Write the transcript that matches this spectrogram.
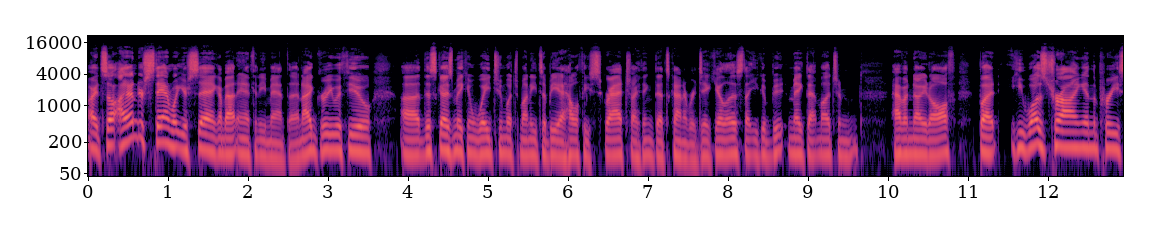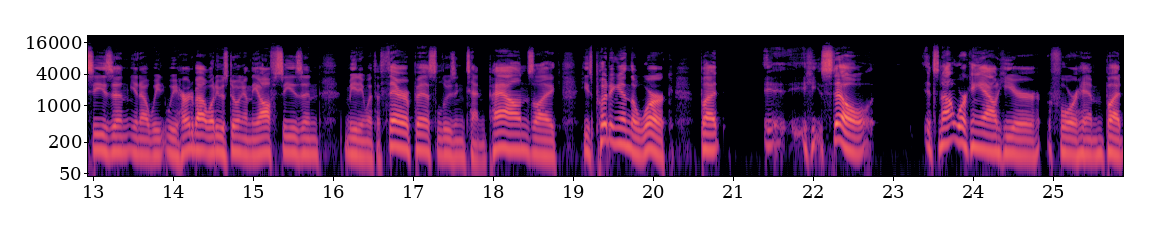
All right, so I understand what you're saying about Anthony Mantha, and I agree with you. Uh, this guy's making way too much money to be a healthy scratch. I think that's kind of ridiculous that you could be, make that much and have a night off. But he was trying in the preseason. You know, we, we heard about what he was doing in the off season, meeting with a therapist, losing 10 pounds. Like he's putting in the work, but he still, it's not working out here for him. But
